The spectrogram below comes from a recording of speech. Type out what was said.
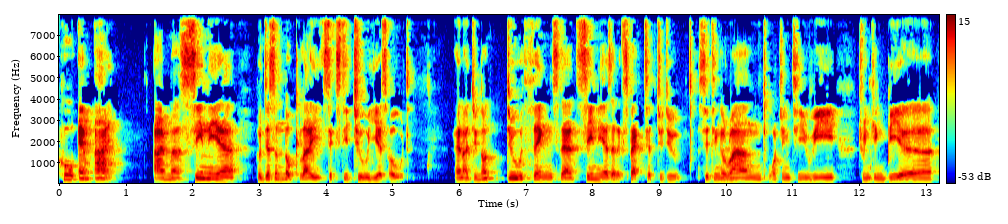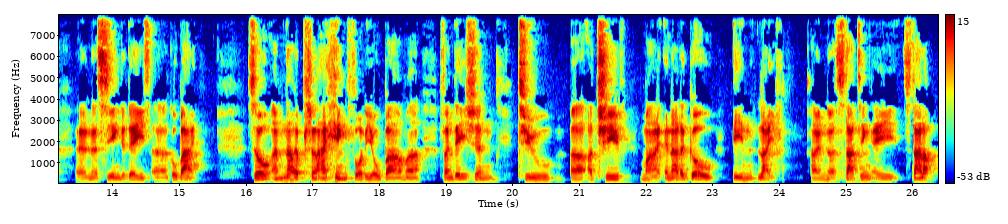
who am I? I'm a senior who doesn't look like 62 years old. And I do not do things that seniors are expected to do, sitting around, watching TV, drinking beer, and uh, seeing the days uh, go by. So I'm now applying for the Obama Foundation to uh, achieve my another goal in life. I'm uh, starting a startup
